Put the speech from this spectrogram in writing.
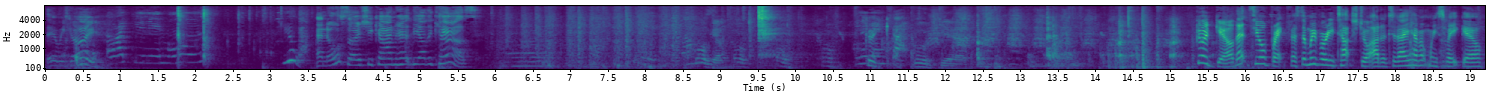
there we go. And also, she can't hurt the other cows. Come on, girl. Come on. Come on. Come on. Good. Good girl. Good girl. That's your breakfast, and we've already touched your udder today, haven't we, sweet girl?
